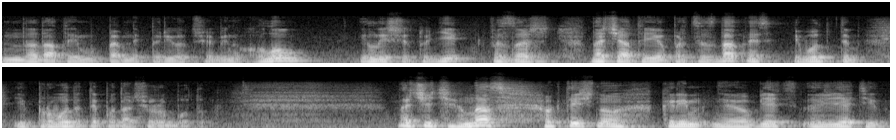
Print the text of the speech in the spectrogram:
надати йому певний період, щоб він охолов, і лише тоді визначати його працездатність і, вводити, і проводити подальшу роботу. Значить, у нас фактично, крім е, об'єктів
